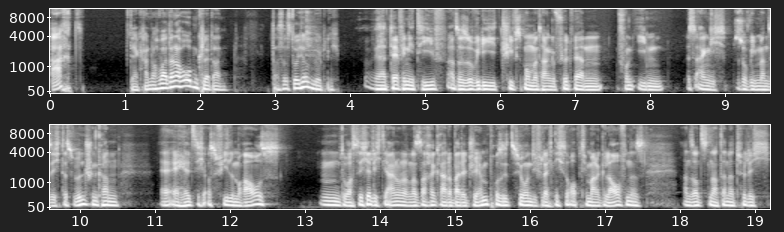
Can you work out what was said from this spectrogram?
8. Der kann noch weiter nach oben klettern. Das ist durchaus möglich. Ja, definitiv. Also so wie die Chiefs momentan geführt werden von ihm, ist eigentlich so, wie man sich das wünschen kann. Er, er hält sich aus vielem raus. Hm, du hast sicherlich die eine oder andere Sache gerade bei der GM-Position, die vielleicht nicht so optimal gelaufen ist. Ansonsten hat er natürlich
